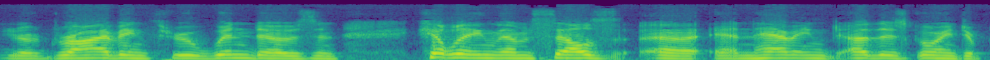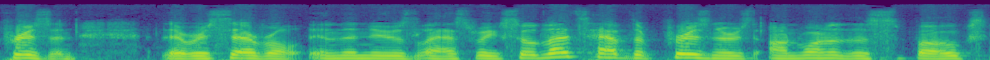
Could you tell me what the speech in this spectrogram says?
you know driving through windows and killing themselves uh, and having others going to prison. There were several in the news last week. So let's have the prisoners on one of the spokes,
